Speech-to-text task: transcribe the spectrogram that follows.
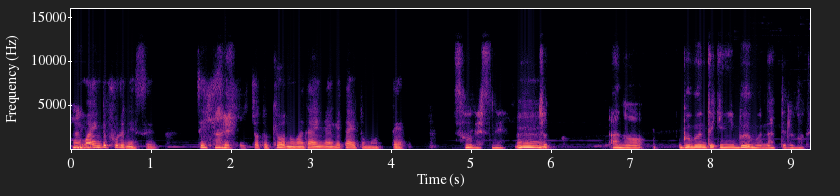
マインドフルネス、ぜひぜひ、ちょっと今日の話題にあげたいと思って。そうですね。うんちょっあの、部分的にブームになってるので。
